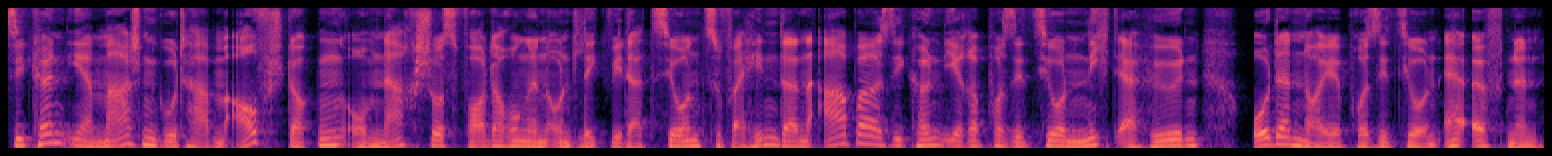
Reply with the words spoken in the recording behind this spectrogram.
Sie können Ihr Margenguthaben aufstocken, um Nachschussforderungen und Liquidation zu verhindern, aber Sie können Ihre Position nicht erhöhen oder neue Positionen eröffnen.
